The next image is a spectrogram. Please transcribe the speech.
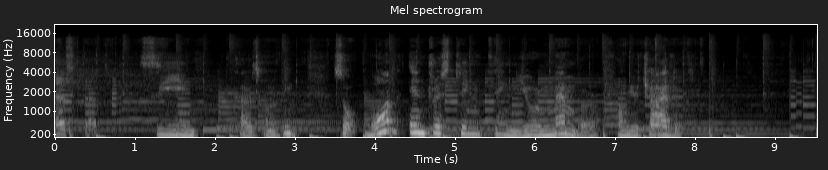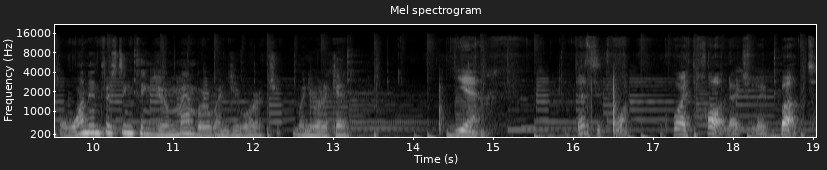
ask that. see how it's going to be. So, one interesting thing you remember from your childhood, one interesting thing you remember when you were a when you were a kid. Yeah, that's quite quite hard actually, but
